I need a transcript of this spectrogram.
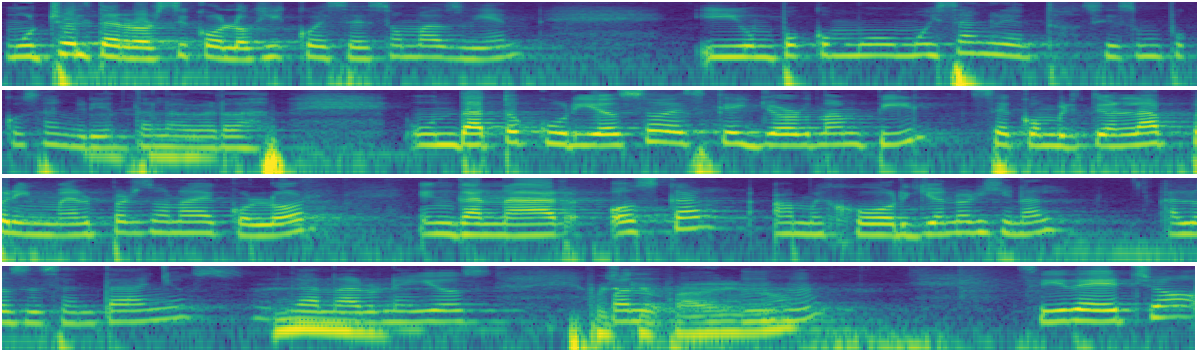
mucho el terror psicológico es eso más bien, y un poco muy, muy sangriento, sí es un poco sangrienta la verdad. Un dato curioso es que Jordan Peele se convirtió en la primera persona de color en ganar Oscar a Mejor Guión Original a los 60 años. Mm. Ganaron ellos. Pues qué padre, ¿no? Sí, de hecho.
